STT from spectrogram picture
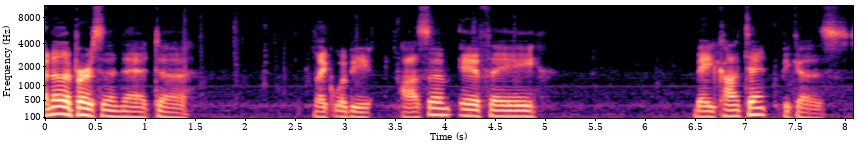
another person that uh, like would be awesome if they made content because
